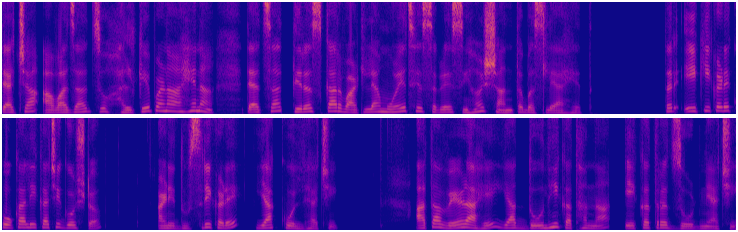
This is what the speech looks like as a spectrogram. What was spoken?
त्याच्या आवाजात जो हलकेपणा आहे ना त्याचा तिरस्कार वाटल्यामुळेच हे सगळे सिंह शांत बसले आहेत. तर एकीकडे कोकालिकाची गोष्ट आणि दुसरीकडे या कोल्ह्याची. आता वेळ आहे या दोन्ही कथांना एकत्र जोडण्याची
